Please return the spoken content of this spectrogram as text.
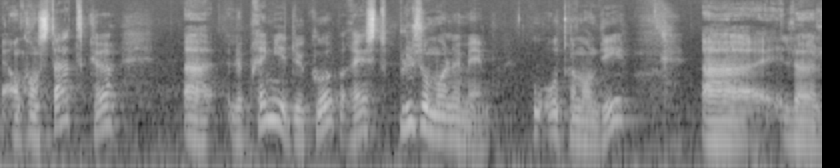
ben, on constate que euh, le premier deux courbes reste plus ou moins le même. Ou autrement dit, euh,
